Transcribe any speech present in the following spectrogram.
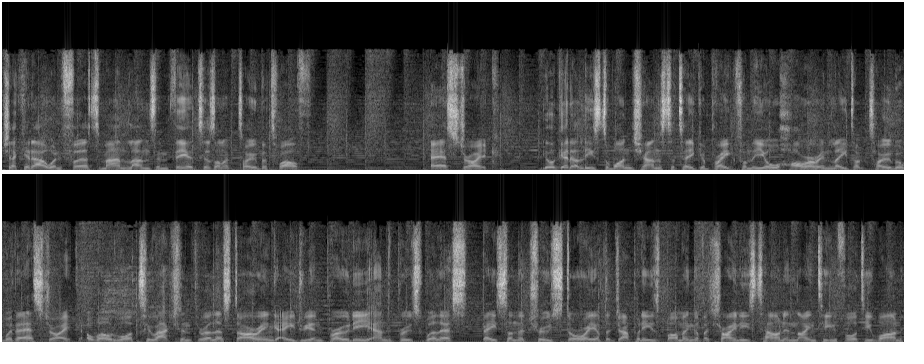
Check it out when First Man lands in theaters on October 12th. Air Strike You'll get at least one chance to take a break from the all horror in late October with Air Strike, a World War II action thriller starring Adrien Brody and Bruce Willis. Based on the true story of the Japanese bombing of a Chinese town in 1941,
